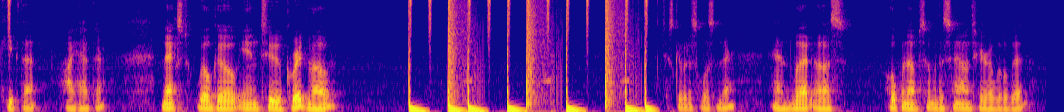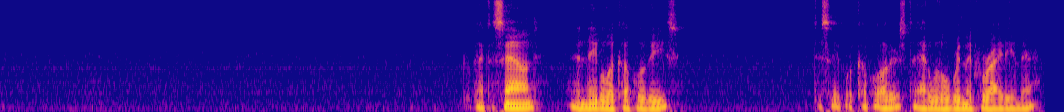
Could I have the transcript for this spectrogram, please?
Keep that hi-hat there. Next, we'll go into grid mode. Give it a listen there and let us open up some of the sounds here a little bit. Go back to sound and enable a couple of these. Disable a couple others to add a little rhythmic variety in there.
